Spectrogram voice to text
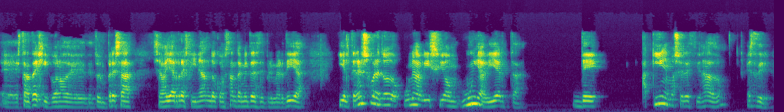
eh, estratégico ¿no? de, tu empresa se vaya refinando constantemente desde el primer día. Y el tener sobre todo una visión muy abierta de a quién hemos seleccionado, es decir,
